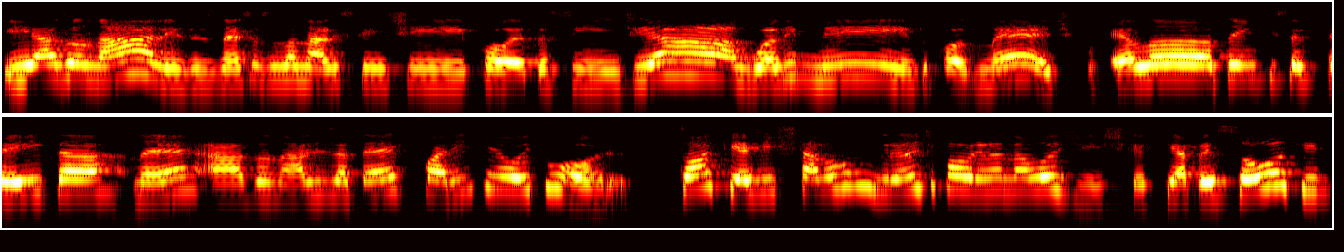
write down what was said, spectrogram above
E as análises, nessas né, análises que a gente coleta assim de água, alimento, cosmético, ela tem que ser feita, né, as análises até 48 horas. Só que a gente estava com um grande problema na logística, que a pessoa que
